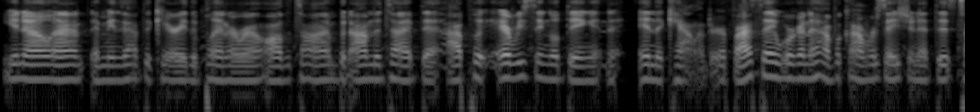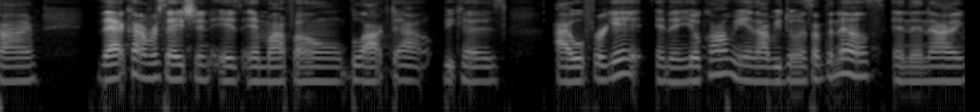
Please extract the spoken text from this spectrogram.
you know, and I, I mean, I have to carry the planner around all the time, but I'm the type that I put every single thing in the, in the calendar. If I say we're going to have a conversation at this time, that conversation is in my phone blocked out because I will forget and then you'll call me and I'll be doing something else and then I,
